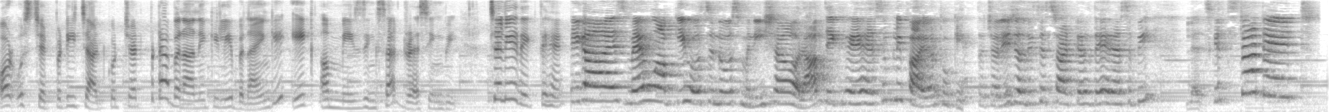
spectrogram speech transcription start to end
और उस चटपटी चाट को चटपटा बनाने के लिए बनाएँगे एक अमेजिंग सा ड्रेसिंग भी। चलिए देखते हैं। Hey guys, मैं हूँ आपकी होस्ट एंड दोस्त मनीषा और आप देख रहे हैं सिंप्लीफायर कुकिंग तो चलिए जल्दी से स्टार्ट करते हैं रेसिपी लेट्स गेट स्टार्टेड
